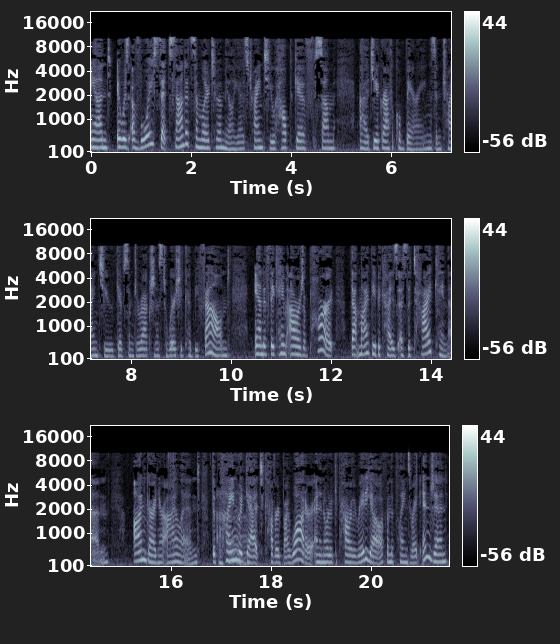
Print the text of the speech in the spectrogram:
And it was a voice that sounded similar to Amelia's, trying to help give some uh, geographical bearings and trying to give some direction as to where she could be found. And if they came hours apart, that might be because as the tide came in, on Gardner Island, the plane Uh-huh. would get covered by water, and in order to power the radio from the plane's right engine,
